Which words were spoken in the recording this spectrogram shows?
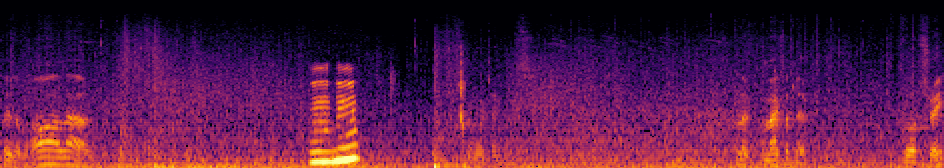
Clear them all out. Mm-hmm. No more time misers. Look, Max up there. Go up straight,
